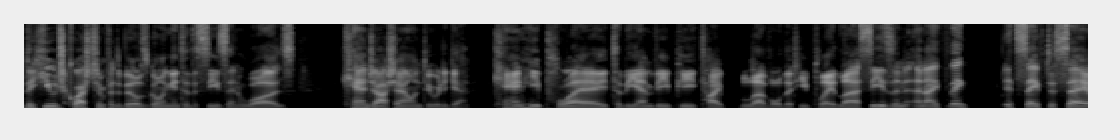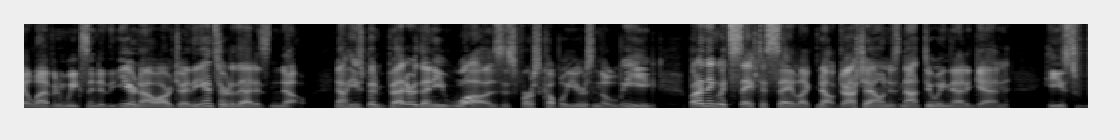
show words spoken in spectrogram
The huge question for the Bills going into the season was can Josh Allen do it again? Can he play to the MVP type level that he played last season? And I think it's safe to say 11 weeks into the year now, RJ, the answer to that is no. Now he's been better than he was his first couple years in the league, but I think it's safe to say like no, Josh Allen is not doing that again. He's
